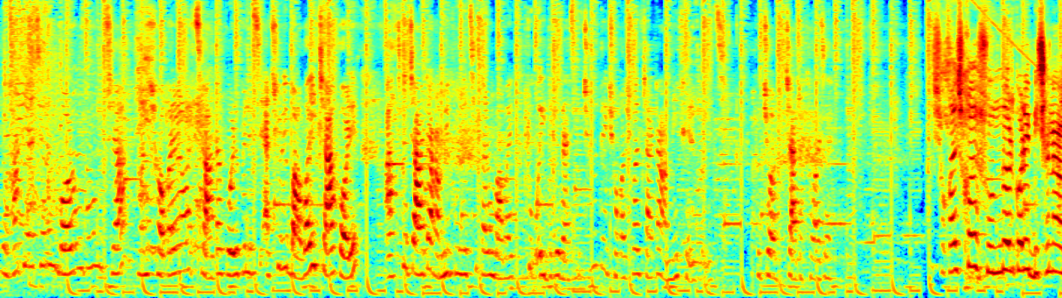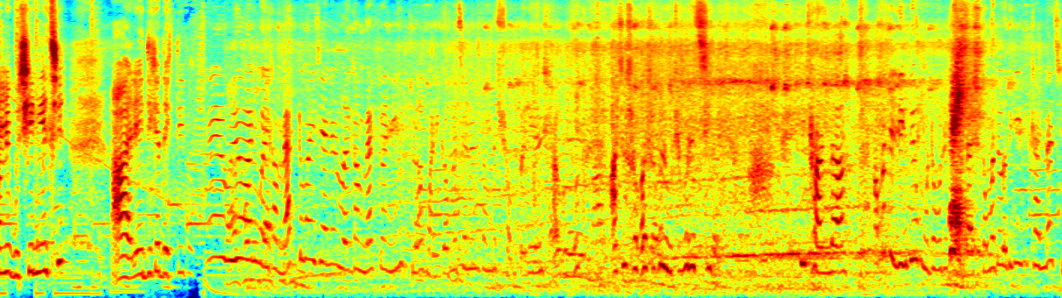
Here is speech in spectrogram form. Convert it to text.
তো হাতে আছে এখন গরম গরম চা। মানে সকালে আমার চাটা করে ফেলেছি। অ্যাকচুয়ালি বাবাই চা করে। আজকে চাটা আমি করেছি কারণ বাবা একটু ওই দিকে ব্যস্ত ছিল তো এই সকাল সকাল চাটা আমি ফেলে ফেলেছি। তো চল চাটা খাওয়া যায় সকাল সকাল সুন্দর করে বিছানা আমি গুছিয়ে নিয়েছি। আর এইদিকে দেখতেই পাচ্ছি welcome back to my channel welcome back to new blog Malikapur channel তোমাদের সবাইকে জানাই স্বাগত। আজকে সকাল সকাল উঠে পড়েছি। কি ঠান্ডা। আমাদের দিক দিয়ে মোটামুটি ঠান্ডা আছে। তোমাদের ওদিকে কি ঠান্ডা আছে?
